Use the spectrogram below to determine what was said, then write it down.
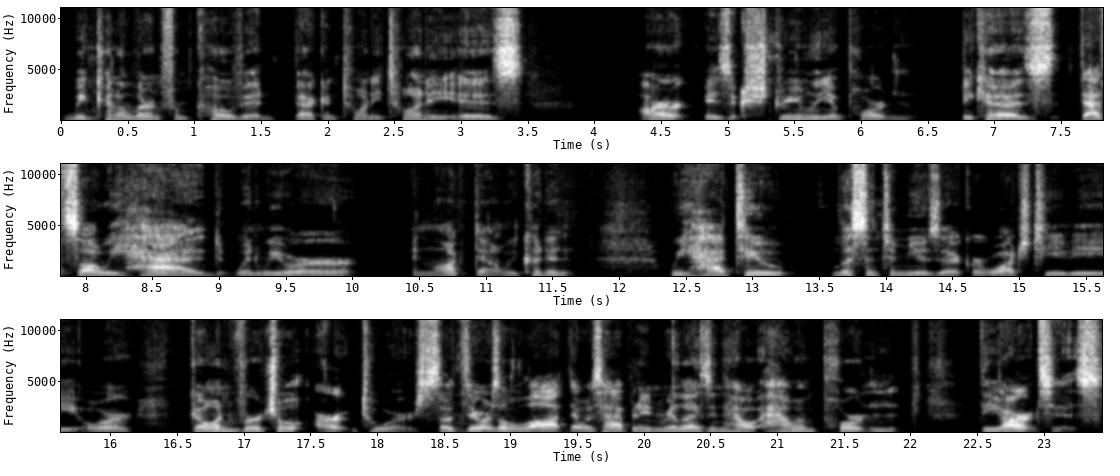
we kind of learned from covid back in 2020 is art is extremely important because that's all we had when we were in lockdown. We couldn't we had to listen to music or watch tv or go on virtual art tours. So there was a lot that was happening, realizing how how important the arts is.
